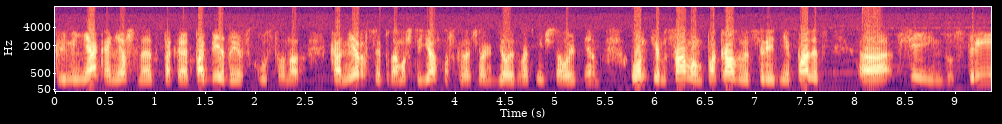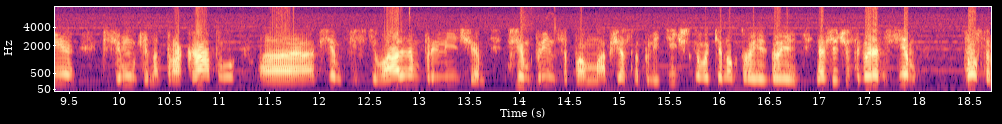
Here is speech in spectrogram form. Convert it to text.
для меня, конечно, это такая победа искусства над коммерцией, потому что ясно, что когда человек делает восьмичасовой фильм, он тем самым показывает средний палец э, всей индустрии, всему кинопрокату, э, всем фестивальным приличиям, всем принципам общественно-политического кино, которое есть в Берлине. И вообще, честно говоря, всем, просто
